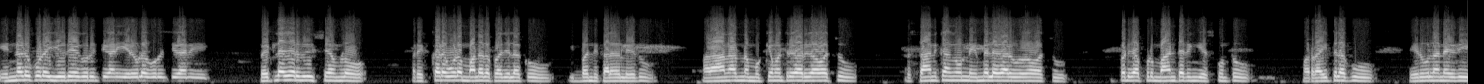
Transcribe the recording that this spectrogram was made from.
ఎన్నడూ కూడా యూరియా గురించి కానీ ఎరువుల గురించి కానీ ఫెర్టిలైజర్ విషయంలో మరి ఎక్కడ కూడా మండల ప్రజలకు ఇబ్బంది కలగలేదు. మరి ఆనాడున్న ముఖ్యమంత్రి గారు కావచ్చు మరి స్థానికంగా ఉన్న ఎమ్మెల్యే గారు కావచ్చు ఇప్పటికప్పుడు మానిటరింగ్ చేసుకుంటూ మరి రైతులకు ఎరువులు అనేది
